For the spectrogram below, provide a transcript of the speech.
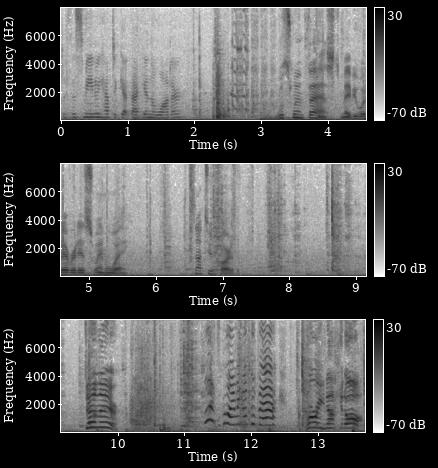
Does this mean we have to get back in the water? We'll swim fast. Maybe whatever it is, swim away. It's not too far to the. Down there! Oh, it's climbing up the back! Hurry, knock it off!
